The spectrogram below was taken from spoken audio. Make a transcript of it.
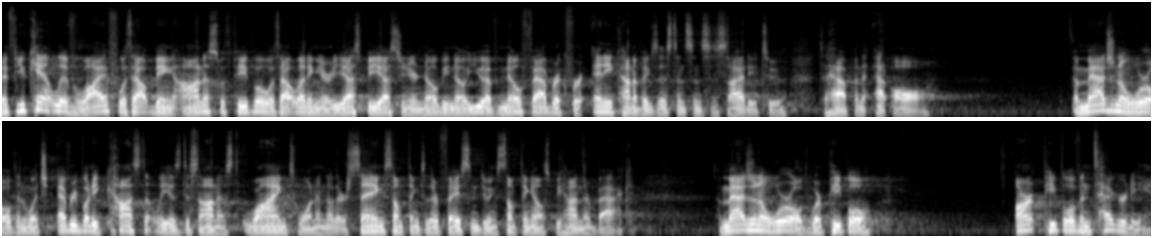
If you can't live life without being honest with people, without letting your yes be yes and your no be no, you have no fabric for any kind of existence in society to, to happen at all. Imagine a world in which everybody constantly is dishonest, lying to one another, saying something to their face and doing something else behind their back. Imagine a world where people aren't people of integrity.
